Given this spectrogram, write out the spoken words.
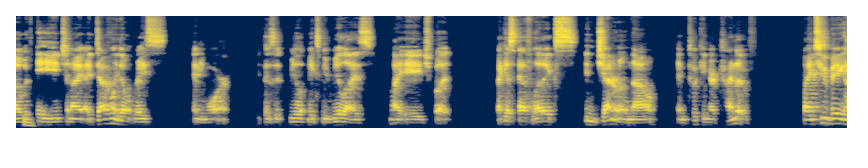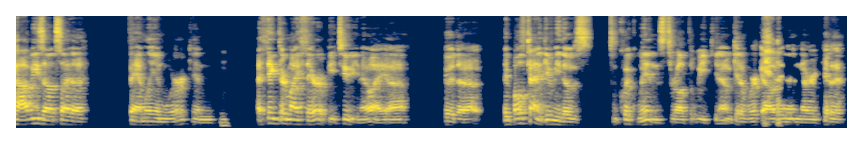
uh, with mm. age. And I, I, definitely don't race anymore because it real, makes me realize my age. But I guess athletics in general now and cooking are kind of my two big hobbies outside of family and work. And mm. I think they're my therapy too. You know, I uh, could, uh, they both kind of give me those some quick wins throughout the week. You know, get a workout in or get a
